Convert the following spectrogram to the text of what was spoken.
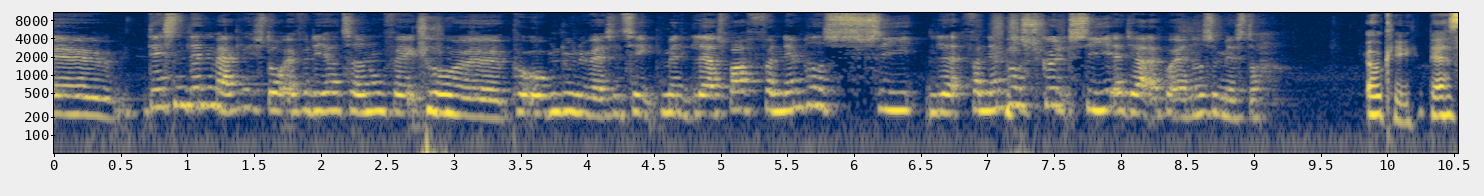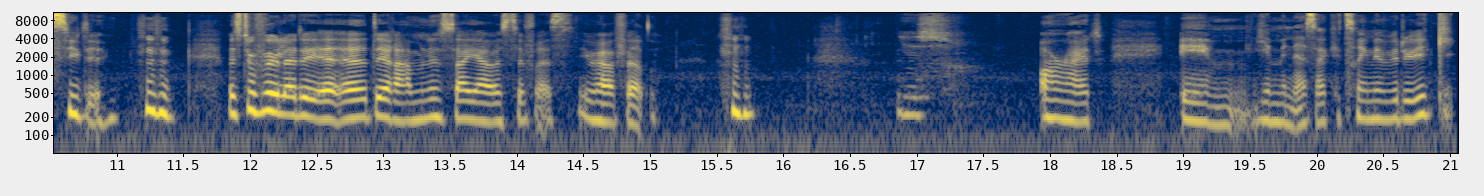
Øh, det er sådan lidt en mærkelig historie, fordi jeg har taget nogle fag på, øh, på Åbent Universitet, men lad os bare for nemheds, sige, lad, for nemheds skyld sige, at jeg er på andet semester. Okay, lad os sige det. Hvis du føler, det er, det er rammende, så er jeg også tilfreds, i hvert fald. Yes. Alright. Øhm, jamen altså, Katrine, vil du, ikke,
